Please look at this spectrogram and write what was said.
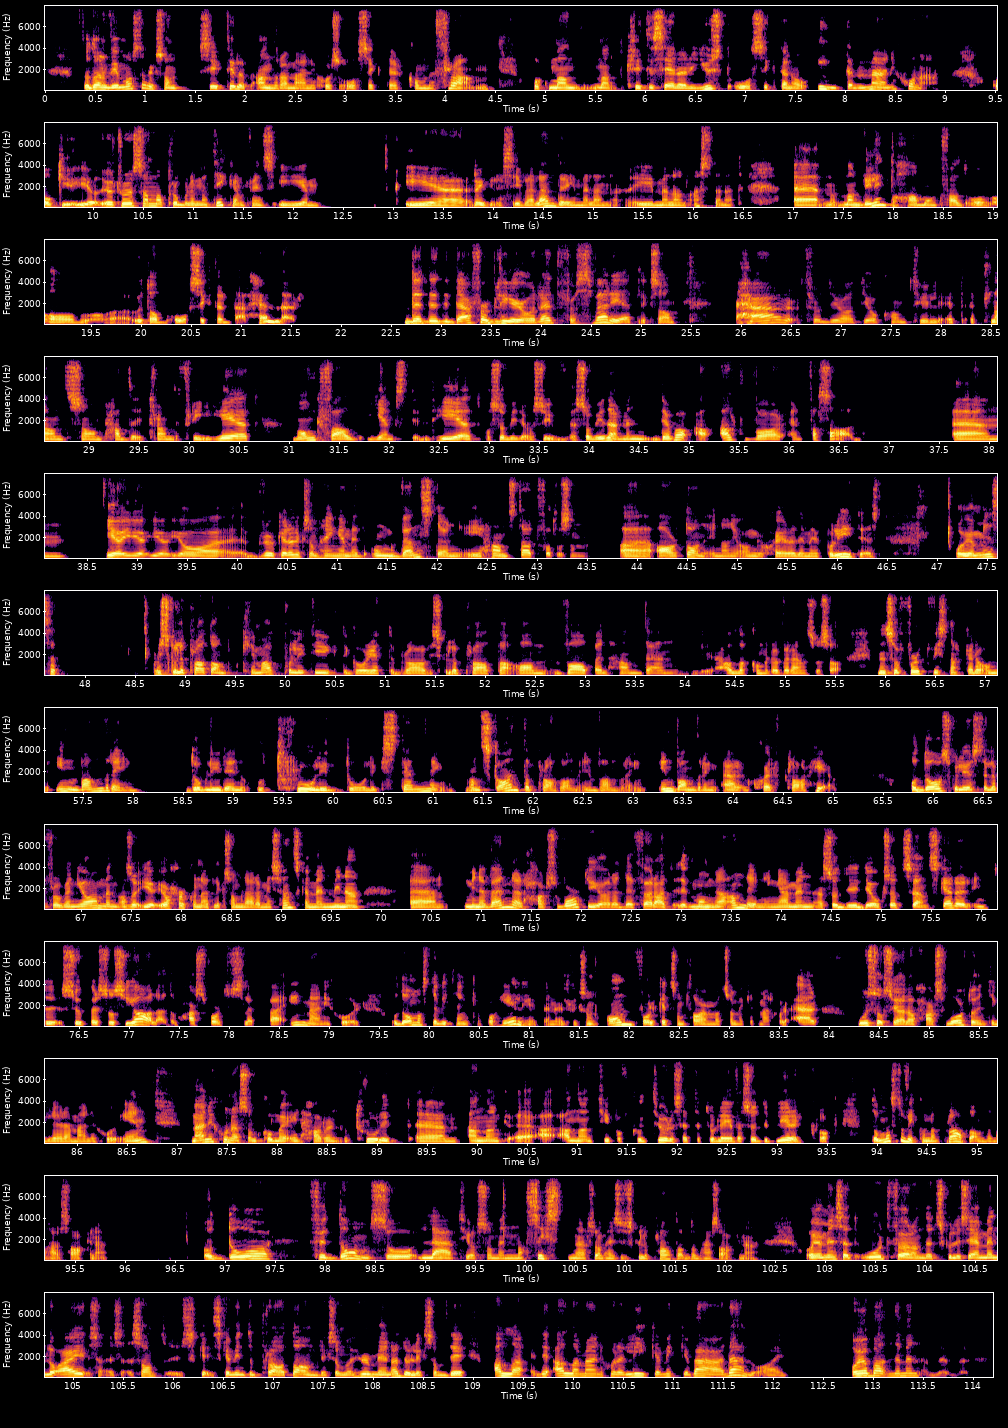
Utan vi måste liksom se till att andra människors åsikter kommer fram. Och man, man kritiserar just åsikterna och inte människorna. Och jag, jag tror att samma problematiken finns i i eh, regressiva länder i, mellan, i Mellanöstern. Att, eh, man vill inte ha mångfald av, av, eh, utav åsikter där heller. Det, det, det, därför blir jag rädd för Sverige. Att liksom, här trodde jag att jag kom till ett, ett land som hade yttrandefrihet, mångfald, jämställdhet och så vidare. Och så, så vidare. Men det var, allt var en fasad. Um, jag, jag, jag, jag brukade liksom hänga med Ung Vänstern i Halmstad 2018 innan jag engagerade mig politiskt. Och jag minns att vi skulle prata om klimatpolitik, det går jättebra. Vi skulle prata om vapenhandeln, alla kommer överens och så. Men så fort vi snackade om invandring, då blir det en otroligt dålig stämning. Man ska inte prata om invandring. Invandring är en självklarhet. Och då skulle jag ställa frågan, ja men alltså, jag, jag har kunnat liksom lära mig svenska men mina Eh, mina vänner har svårt att göra det för att många anledningar, men alltså det, det, är också att svenskar är inte supersociala. De har svårt att släppa in människor och då måste vi tänka på helheten. Liksom, om folket som tar emot så mycket människor är osociala och har svårt att integrera människor in. Människorna som kommer in har en otroligt eh, annan, eh, annan typ av kultur och sättet att leva så det blir en krock. Då måste vi kunna prata om de här sakerna. Och då för dem så lät jag som en nazist när som helst skulle prata om de här sakerna. Och jag minns att ordförandet skulle säga, men Loai, sånt ska, ska, vi inte prata om. Liksom. Hur menar du? Liksom? Det, alla, det, alla människor är lika mycket värda, Loai. Och jag bara, nej men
